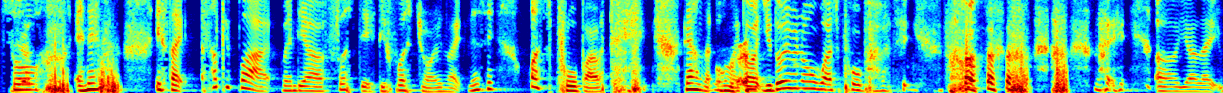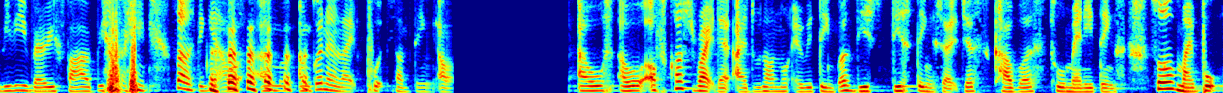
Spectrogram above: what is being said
So Yes. and then it's like some people are when they are first they, they first join like they say what's probiotic? Then i'm like oh my god you don't even know what's probiotic. So like uh you're like really very far behind. So i was thinking I I'm, I'm gonna like put something out I will, I will of course write that I do not know everything because these these things right just covers too many things. So my book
